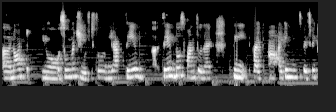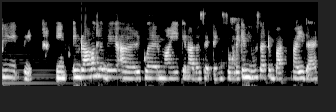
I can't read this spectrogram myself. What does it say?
uh, not you know so much used. So we have saved uh, saved those funds so that see if I uh, I can specifically say in in drama club they require mic and other settings, so they can use that to buy, buy that.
